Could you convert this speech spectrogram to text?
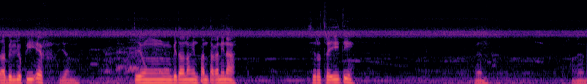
WPF, yan. Ito yung bitaw ng Infanta kanina. 0380. Ayan. Ayan.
